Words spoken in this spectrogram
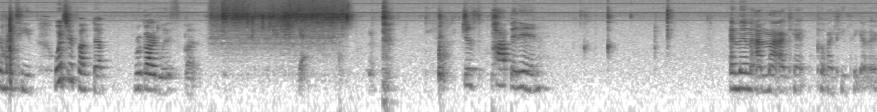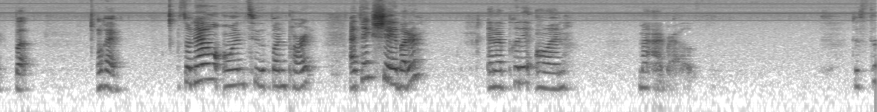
for my teeth, which are fucked up regardless, but yeah. Just pop it in. And then I'm not, I can't put my teeth together. But, okay. So now on to the fun part. I take shea butter and I put it on my eyebrows. Just to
